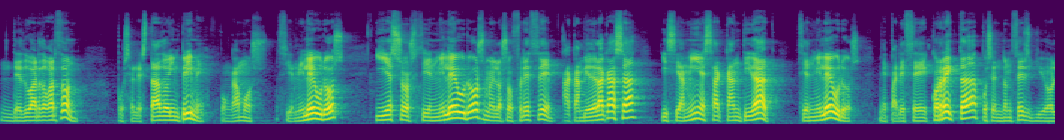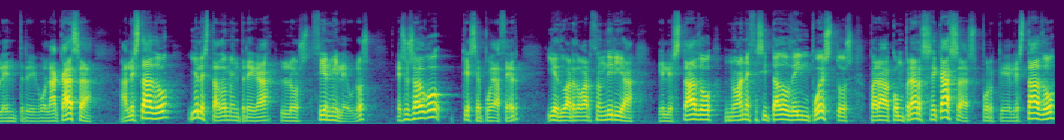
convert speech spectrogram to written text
de Eduardo Garzón? Pues el Estado imprime, pongamos, 100.000 euros y esos 100.000 euros me los ofrece a cambio de la casa y si a mí esa cantidad, 100.000 euros, me parece correcta, pues entonces yo le entrego la casa al Estado y el Estado me entrega los 100.000 euros. Eso es algo que se puede hacer. Y Eduardo Garzón diría, el Estado no ha necesitado de impuestos para comprarse casas, porque el Estado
